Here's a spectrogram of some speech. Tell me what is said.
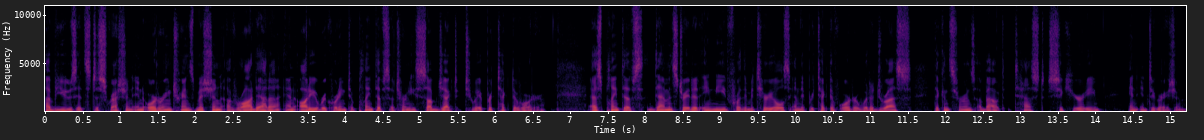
abuse its discretion in ordering transmission of raw data and audio recording to plaintiff's attorney subject to a protective order. As plaintiffs demonstrated a need for the materials and the protective order would address the concerns about test security and integration.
